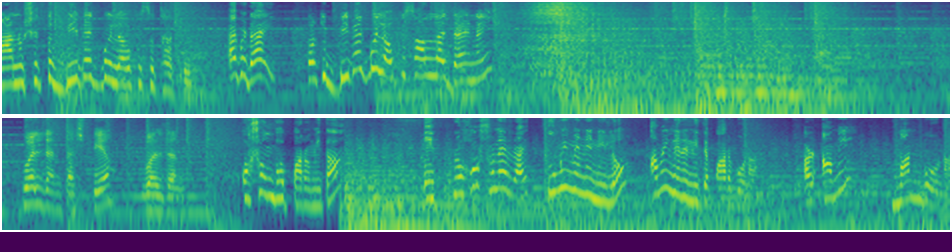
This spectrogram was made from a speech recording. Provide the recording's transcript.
মানুষের তো বিবেক বইলাও কিছু থাকে। এবার ডাই তোর কি বিবেক বইলাও কিছু আল্লাহ দেয় নাই? Well done Tasfia well done অসম্ভব পারমিতা এই প্রহসনের রায় তুমি মেনে নিল আমি মেনে নিতে পারব না আর আমি মানবো না।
